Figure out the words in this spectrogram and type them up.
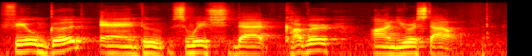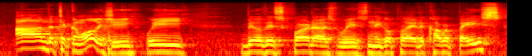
feel good and to switch that cover on your style. On the technology, we build this product with nickel plate cover base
